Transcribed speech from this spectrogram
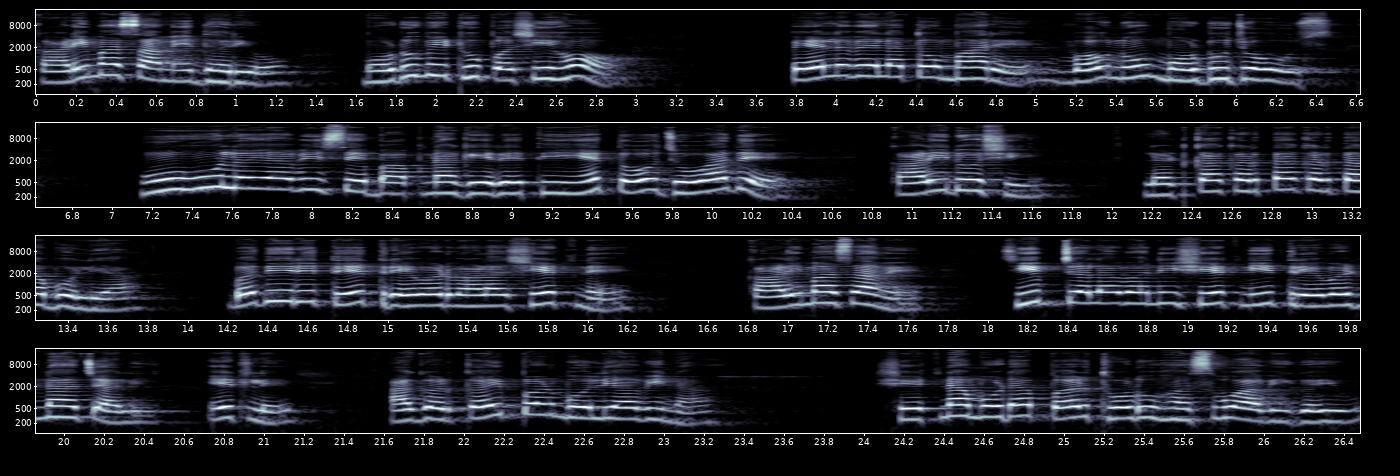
કાળીમા સામે ધર્યો. મોઢું મીઠું પછી હો, પહેલવેલા તો મારે વહુનું મોઢું જોઉંશ હું હું લઈ આવીશ એ બાપના ઘેરેથી, એ તો જોવા દે. કાળી ડોશી લટકા કરતાં કરતાં બોલ્યા, બધી રીતે ત્રેવડવાળા શેઠને કાળીમા સામે જીપ ચલાવવાની શેઠની ત્રેવડ ના ચાલી. એટલે આગળ કંઈ પણ બોલ્યા વિના શેઠના મોઢા પર થોડું હસવું આવી ગયું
